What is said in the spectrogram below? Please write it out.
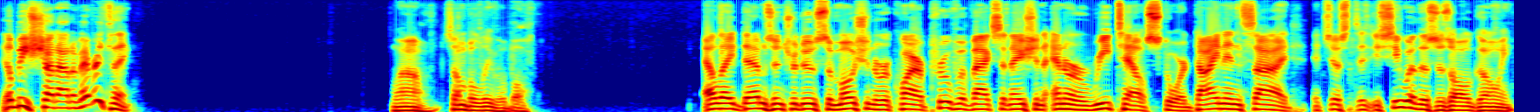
They'll be shut out of everything. Wow, it's unbelievable. LA Dems introduced a motion to require proof of vaccination enter a retail store, dine inside. It's just, you see where this is all going.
